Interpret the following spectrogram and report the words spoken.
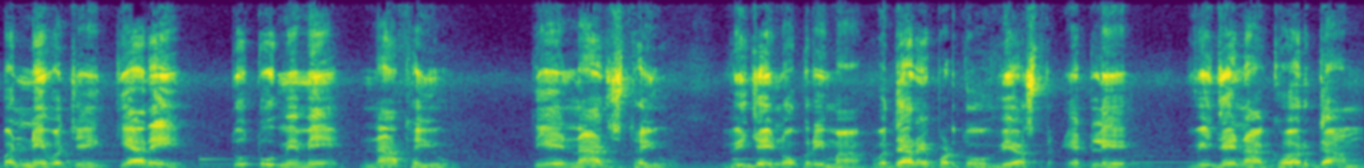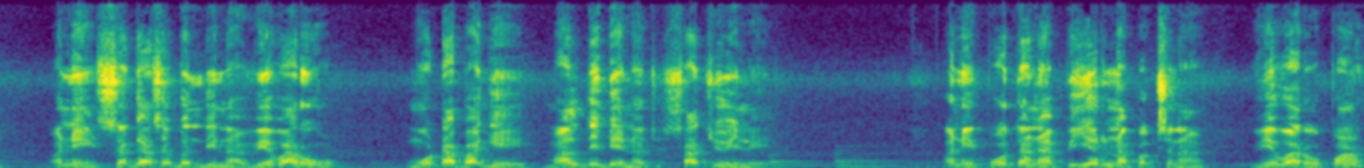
બંને વચ્ચે ક્યારે તૂતુ મેમે ના થયું. તે ના જ થયું. વિજય નોકરીમાં વધારે પડતો વ્યસ્ત એટલે વિજયના ઘર ગામ અને સગા સંબંધીના વ્યવહારો મોટા ભાગે માલતીબેન જ સાચવી લે. અને પોતાના પિયરના પક્ષના વ્યવહારો પણ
